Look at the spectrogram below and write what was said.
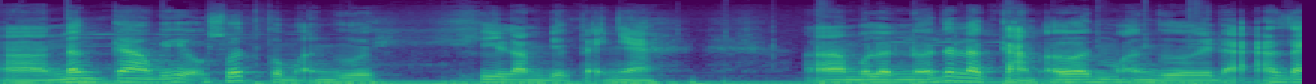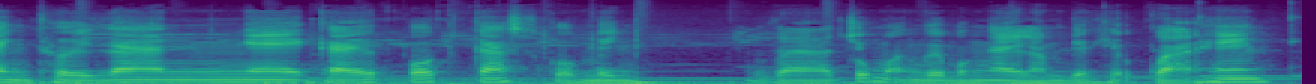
à, nâng cao cái hiệu suất của mọi người khi làm việc tại nhà. À, một lần nữa rất là cảm ơn mọi người đã dành thời gian nghe cái podcast của mình và chúc mọi người một ngày làm việc hiệu quả hang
